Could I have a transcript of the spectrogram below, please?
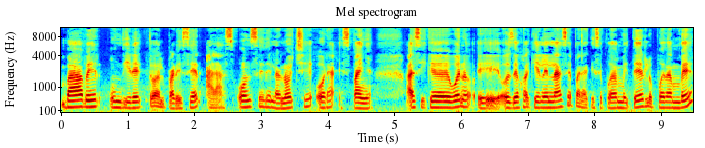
va a haber un directo al parecer a las 11 de la noche hora España. Así que bueno, eh, os dejo aquí el enlace para que se puedan meter, lo puedan ver.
